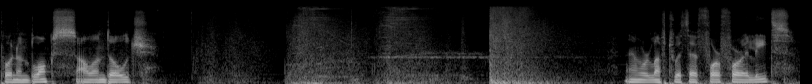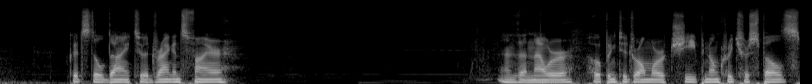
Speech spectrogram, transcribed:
Opponent blocks, I'll indulge. And we're left with a 4-4 Elite. Could still die to a Dragon's Fire. And then now we're hoping to draw more cheap non-creature spells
